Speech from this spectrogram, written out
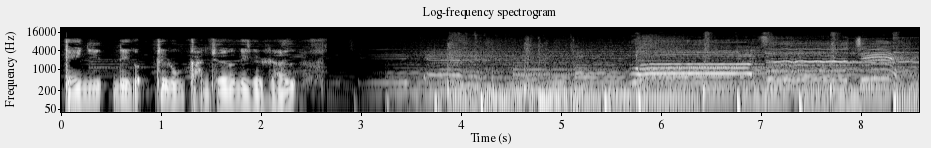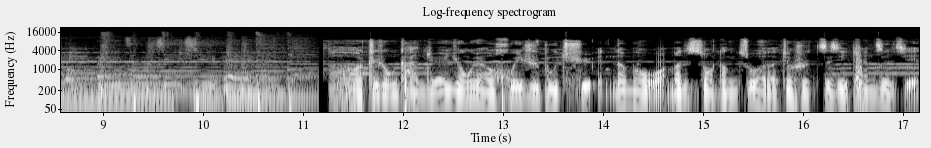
给你那个这种感觉的那个人，这种感觉永远挥之不去。那么我们所能做的就是自己骗自己，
